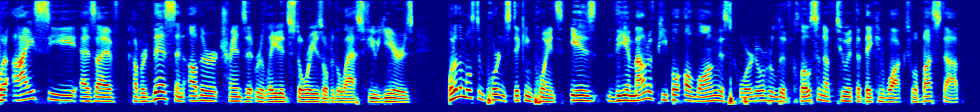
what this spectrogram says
What I see as I've covered this and other transit related stories over the last few years, one of the most important sticking points is the amount of people along this corridor who live close enough to it that they can walk to a bus stop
